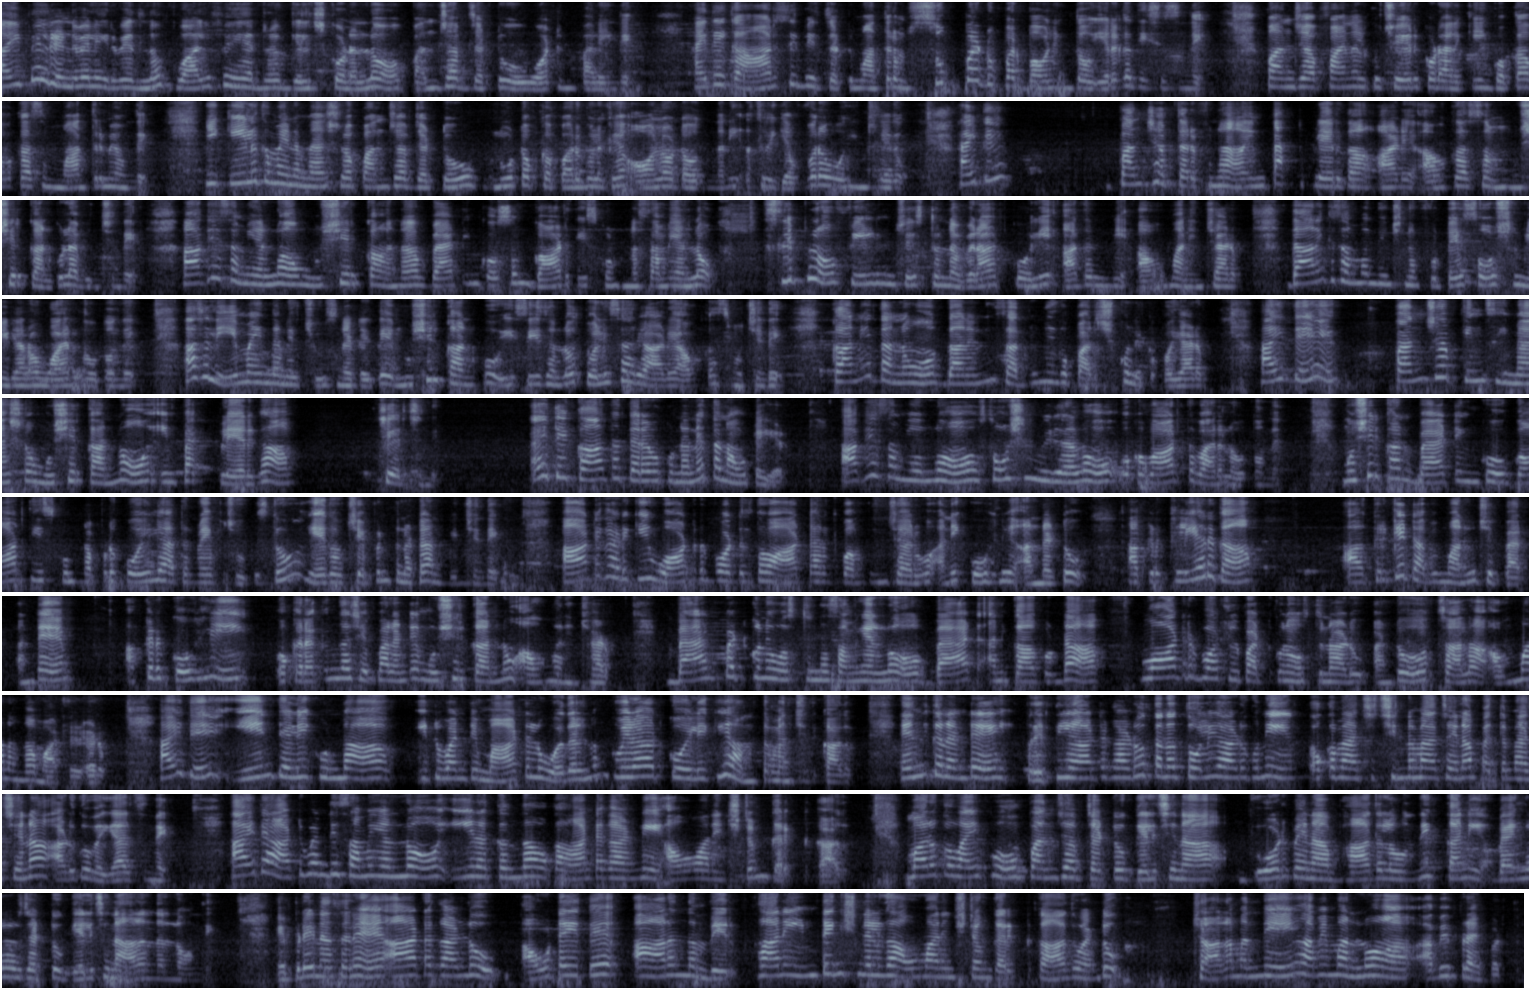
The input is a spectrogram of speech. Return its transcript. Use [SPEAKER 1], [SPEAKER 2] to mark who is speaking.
[SPEAKER 1] IPL రెండు వేల ఇరవై ఐదులో క్వాలిఫైయర్ గెలుచుకోవడంలో పంజాబ్ జట్టు ఓటమి పడింది అయితే ఇక ఆర్సీబీ జట్టు మాత్రం సూపర్ డూపర్ బౌలింగ్తో ఎరగదీసేసింది. పంజాబ్ ఫైనల్కు చేరుకోవడానికి ఇంకొక అవకాశం మాత్రమే ఉంది. ఈ కీలకమైన మ్యాచ్లో పంజాబ్ జట్టు నూట ఒక్క పరుగులకే ఆల్అవుట్ అవుతుందని అసలు ఎవ్వరూ ఊహించలేదు. అయితే పంజాబ్ తరఫున ఇంపాక్ట్ ప్లేయర్గా ఆడే అవకాశం ముషీర్ ఖాన్కు లభించింది. అదే సమయంలో ముషీర్ ఖాన్ బ్యాటింగ్ కోసం గాడ్ తీసుకుంటున్న సమయంలో స్లిప్లో ఫీల్డింగ్ చేస్తున్న విరాట్ కోహ్లీ అతన్ని అవమానించాడు. దానికి సంబంధించిన ఫుటేజ్ సోషల్ మీడియాలో వైరల్ అవుతుంది. అసలు ఏమైందనేది చూసినట్టయితే ముషీర్ ఖాన్కు ఈ సీజన్లో తొలిసారి ఆడే అవకాశం వచ్చింది. కానీ తను దానిని సద్వినియోగపరచుకోలేకపోయాడు అయితే పంజాబ్ కింగ్స్ ఈ మ్యాచ్లో ముషీర్ ఖాన్ను ఇంపాక్ట్ ప్లేయర్గా చేర్చింది. అయితే ఖాతా తెరవకుండానే తను అవుట్ అయ్యాడు. అదే సమయంలో సోషల్ మీడియాలో ఒక వార్త వైరల్ అవుతుంది. ముషీర్ ఖాన్ బ్యాటింగ్కు గాడ్ తీసుకుంటున్నప్పుడు కోహ్లీ అతని వైపు చూపిస్తూ ఏదో చెప్పింటున్నట్టు అనిపించింది. ఆటగాడికి వాటర్ బాటిల్తో ఆడటానికి పంపించారు అని కోహ్లీ అన్నట్టు అక్కడ క్లియర్గా ఆ క్రికెట్ అభిమానులు చెప్పారు. అంటే అక్కడ కోహ్లీ ఒక రకంగా చెప్పాలంటే ముషీర్ ఖాన్ను అవమానించాడు. బ్యాట్ పట్టుకుని వస్తున్న సమయంలో బ్యాట్ అని కాకుండా వాటర్ బాటిల్ పట్టుకుని వస్తున్నాడు అంటూ చాలా అవమానంగా మాట్లాడాడు. అయితే ఏం తెలియకుండా ఇటువంటి మాటలు వదలడం విరాట్ కోహ్లీకి అంత మంచిది కాదు. ఎందుకనంటే ప్రతి ఆటగాడు తన తొలి అడుగుని ఒక మ్యాచ్ చిన్న మ్యాచ్ అయినా పెద్ద మ్యాచ్ అయినా అడుగు వేయాల్సిందే. అయితే అటువంటి సమయంలో ఈ రకంగా ఒక ఆటగాడిని అవమానించడం కరెక్ట్ కాదు. మరొక వైపు పంజాబ్ జట్టు గెలిచిన ఓడిపోయిన బాధలో ఉంది. కానీ బెంగళూరు జట్టు గెలిచిన ఆనందంలో ఉంది. ఎప్పుడైనా సరే ఆటగాళ్ళు అవుట్ అయితే ఆ ఆనందం వేరు. కానీ ఇంటెన్షనల్గా అవమానించడం కరెక్ట్ కాదు అంటూ చాలా మంది అభిమానులు అభిప్రాయపడుతున్నారు.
